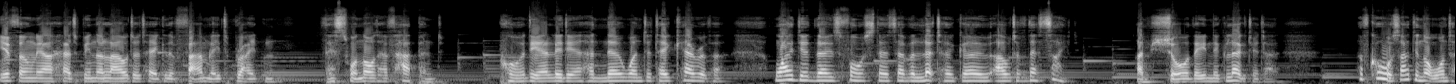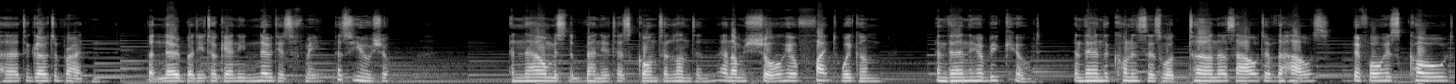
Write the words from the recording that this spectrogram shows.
If only I had been allowed to take the family to Brighton, this would not have happened. Poor dear Lydia had no one to take care of her. Why did those Forsters ever let her go out of their sight? I'm sure they neglected her. Of course, I did not want her to go to Brighton, but nobody took any notice of me, as usual. And now Mr. Bennet has gone to London, and I'm sure he'll fight Wickham, and then he'll be killed, and then the Collinses will turn us out of the house before he's cold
